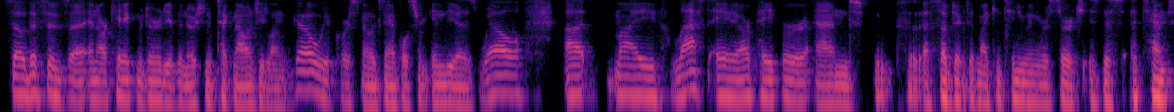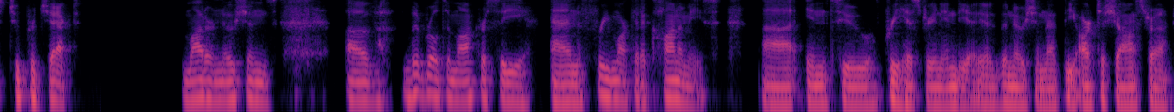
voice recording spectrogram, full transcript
So this is uh, an archaic modernity of the notion of technology long ago. We of course know examples from India as well. Uh, my last AAR paper and a subject of my continuing research is this attempt to project project modern notions of liberal democracy and free market economies uh, into prehistory in India. You know, the notion that the Arthashastra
